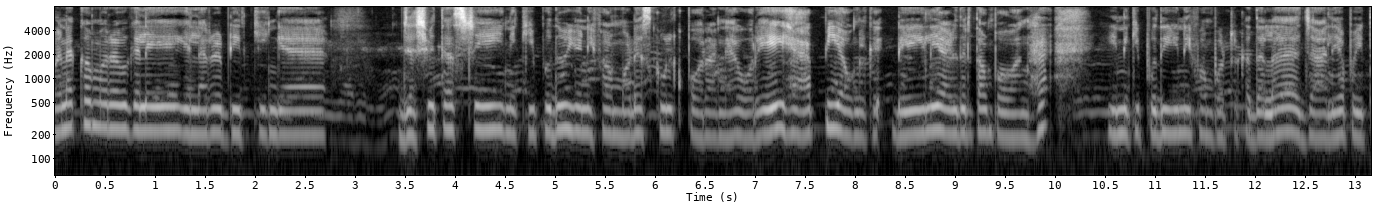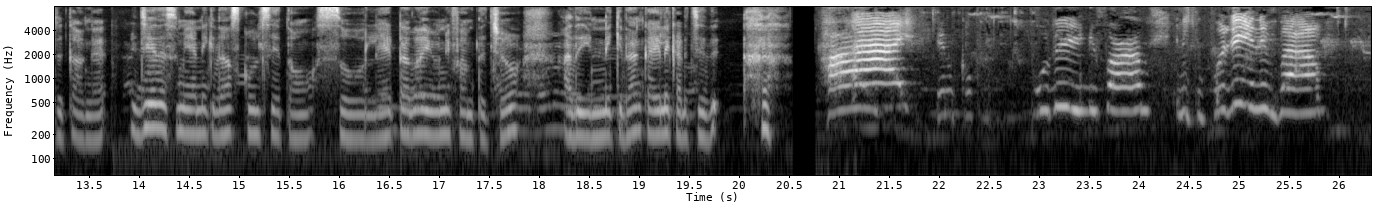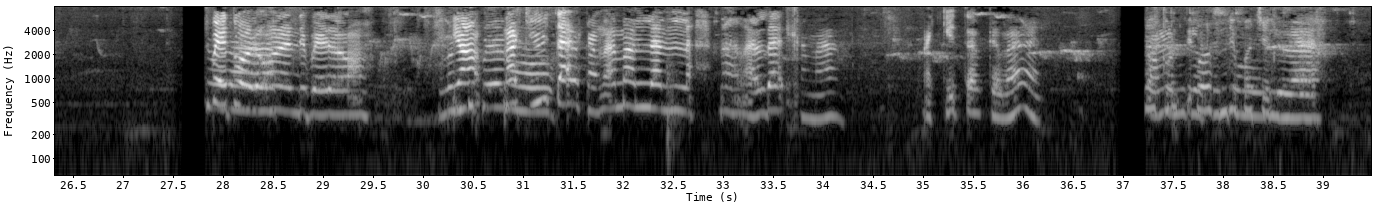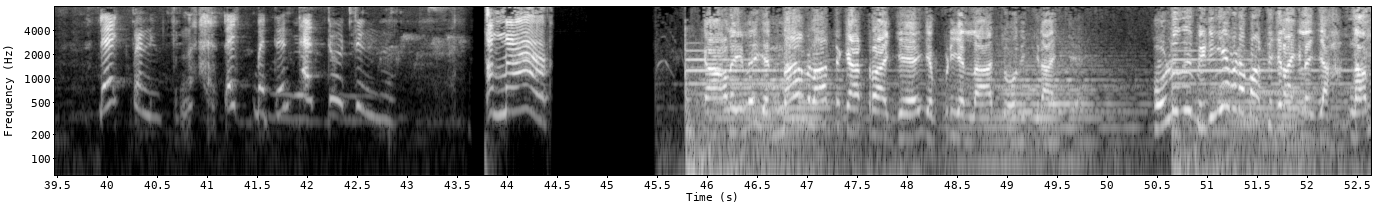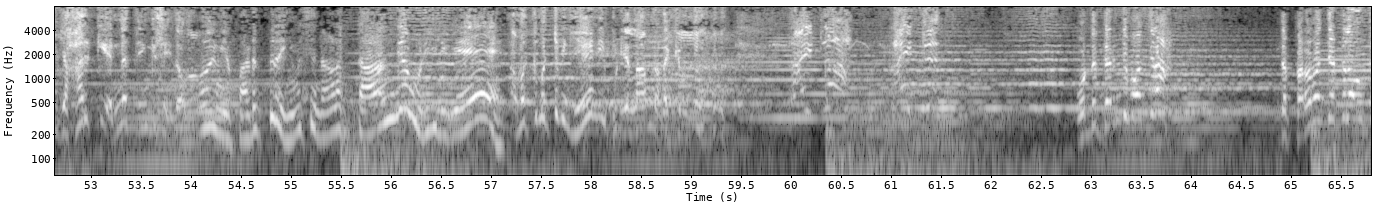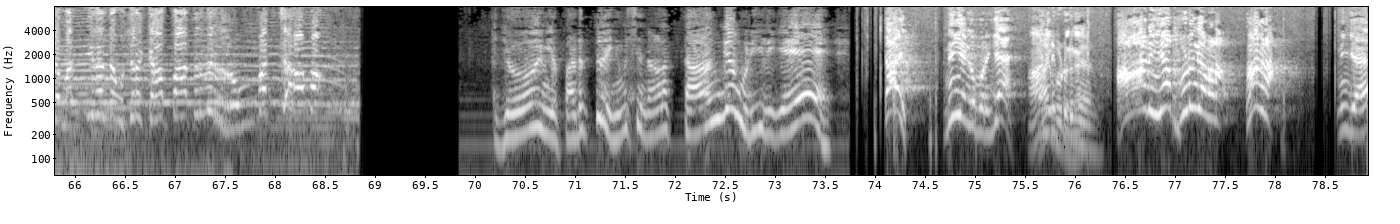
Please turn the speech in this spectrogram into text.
வணக்கம் உறவுகளே எல்லாரும் எப்படி இருக்கீங்க? ஜஸ்விதா ஸ்ரீ இன்னைக்கு புது யூனிஃபார்மோட ஸ்கூலுக்கு போகிறாங்க ஒரே ஹாப்பி அவங்களுக்கு. டெய்லி அழுதுட்டு தான் போவாங்க. இன்னைக்கு புது யூனிஃபார்ம் போட்டிருக்கதால ஜாலியாக போயிட்டுருக்காங்க. விஜயதசமி அன்னைக்கு தான் ஸ்கூல் சேர்த்தோம். ஸோ லேட்டாக தான் யூனிஃபார்ம் தைச்சோம். அது இன்றைக்கி தான் கையில் கிடச்சிது. புது யூனிஃபார்ம் இன்னைக்கு புது யூனிஃபார்ம் கண்டிப்பா கண்டிப்பா சொல்லுவேன் லைக் பண்ணி விட்டுங்க லைக் பட்டன் தட்டி விட்டுங்க காலையில என்ன விளையாட்டு காட்டுறாங்க? எப்படி எல்லாம் சோதிக்கிறாங்க? பொழுது விடிய விட மாட்டேங்கிறாங்களே ஐயா. நாம் யாருக்கு என்ன தீங்கு செய்தோம்? இங்க படுத்துற நிமிஷம்னால தாங்க முடியலையே. நமக்கு மட்டும் ஏன் இப்படி எல்லாம் நடக்கிறது ஒண்ணு தெரிஞ்சு போச்சுடா. இந்த பிரபஞ்சத்துல உங்க மத்தியில இந்த உசுரை காப்பாத்துறது ரொம்ப சிரமம். ஐயோ இங்க படுத்துற நிமிஷம்னால தாங்க முடியலையே. டேய், நீங்க எங்க போறீங்க? ஆணி கொடுங்க. ஆணியா புடுங்க வேணாம். வாங்கடா. நீங்க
